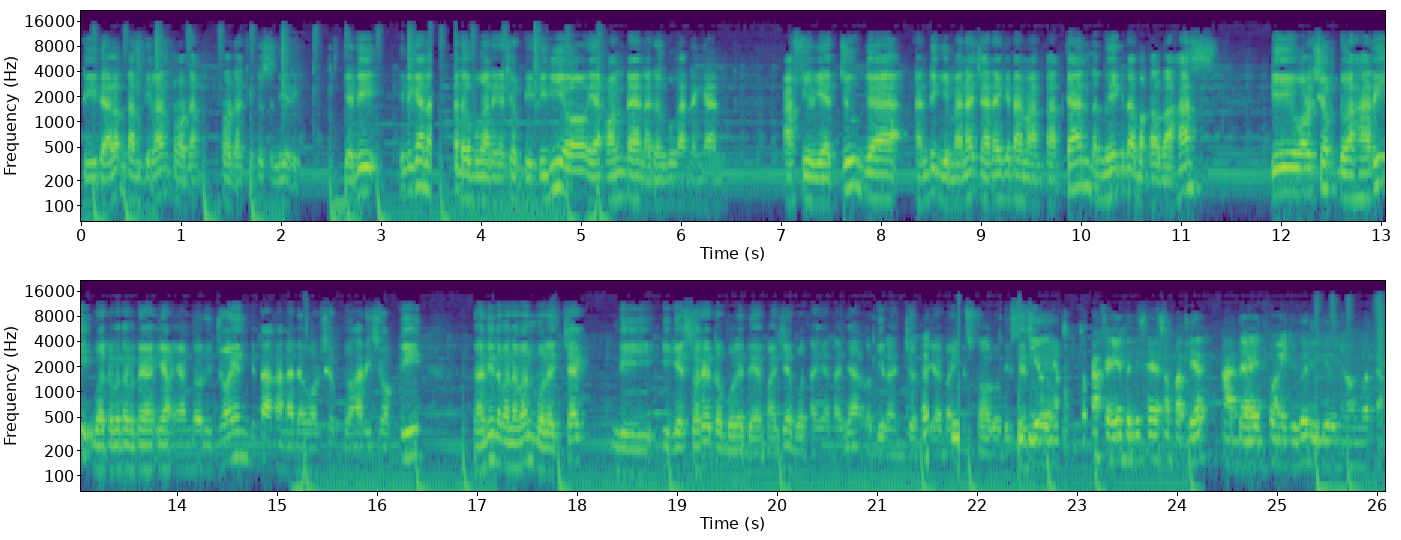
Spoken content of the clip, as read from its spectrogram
di dalam tampilan produk-produk itu sendiri. Jadi ini kan ada hubungan dengan Shopee video ya konten, ada hubungan dengan affiliate juga. Nanti gimana caranya kita manfaatkan? Tentunya kita bakal bahas di workshop dua hari buat teman-teman yang, yang baru join kita akan ada workshop dua hari Shopee Nanti teman-teman boleh cek di IG story atau boleh DM aja buat tanya-tanya lebih lanjut ya baik sekolah bisnis. Videonya kayaknya tadi saya sempat lihat ada infonya juga di videonya Botak.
